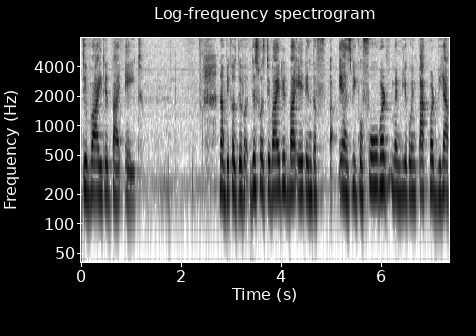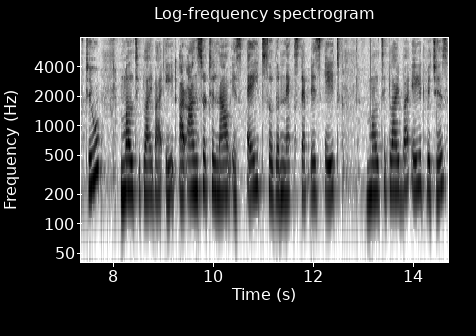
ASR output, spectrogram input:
divided by 8 now, because this was divided by 8 in the uh, as we go forward, when we are going backward, we have to multiply by 8. Our answer till now is 8. So the next step is 8 multiplied by 8, which is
